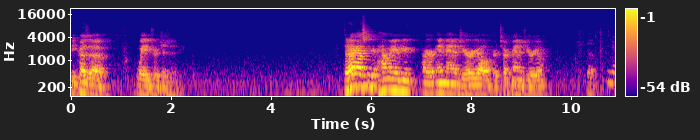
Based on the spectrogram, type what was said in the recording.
because of wage rigidity. Did I ask you how many of you are in managerial or took managerial? Yeah.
